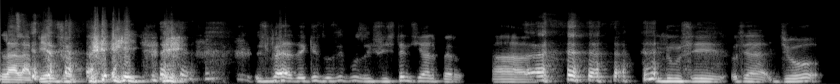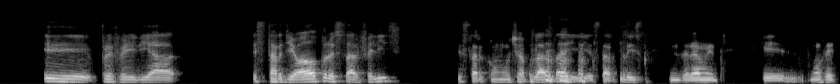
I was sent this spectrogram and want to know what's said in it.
la, la pienso. Ey, ey, espérate, que esto se puso existencial, pero... ah, No sé, o sea, yo eh, preferiría estar llevado, pero estar feliz, estar con mucha plata y estar triste, sinceramente. Que, no sé.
